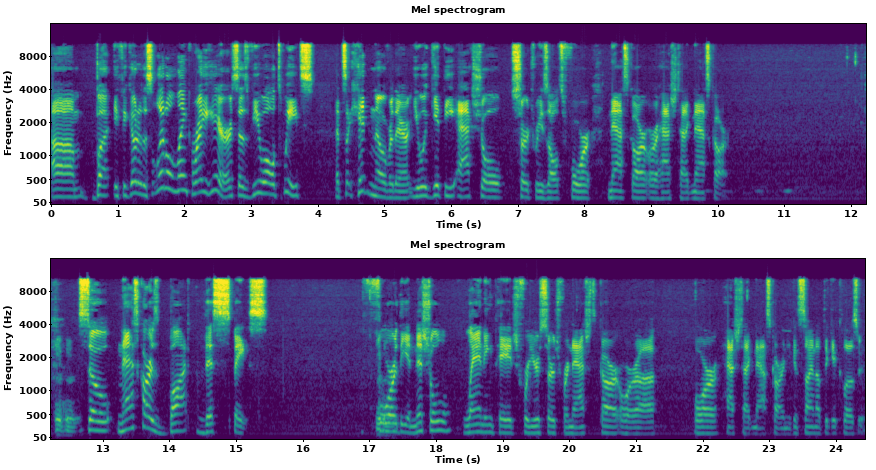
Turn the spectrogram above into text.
Um, but if you go to this little link right here, it says view all tweets. That's like hidden over there. You would get the actual search results for NASCAR or hashtag NASCAR. hmm So NASCAR has bought this space for the initial landing page for your search for NASCAR or uh, or hashtag NASCAR, and you can sign up to get closer.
